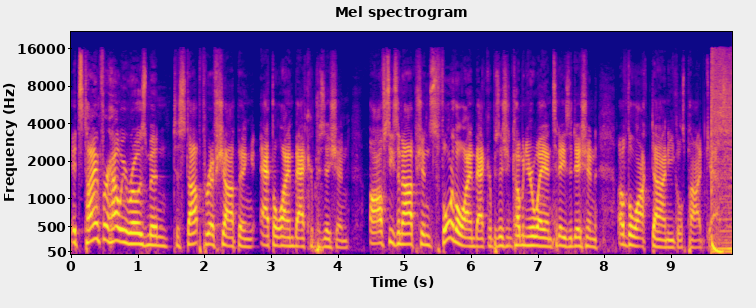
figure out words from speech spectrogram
It's time for Howie Roseman to stop thrift shopping at the linebacker position. Off-season options for the linebacker position coming your way in today's edition of the Locked On Eagles podcast.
